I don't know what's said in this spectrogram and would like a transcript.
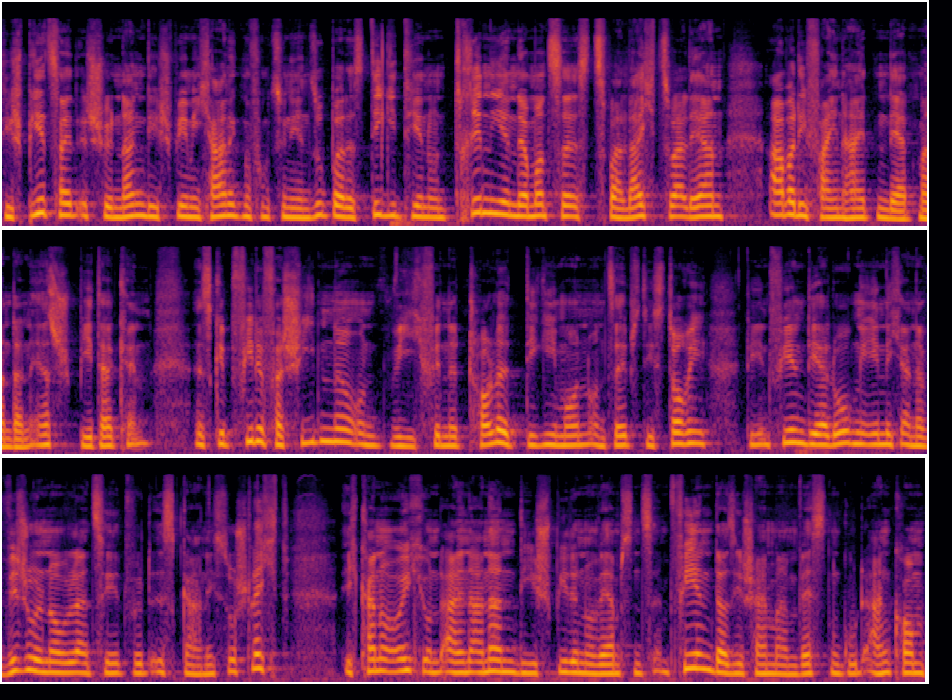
Die Spielzeit ist schön lang, die Spielmechaniken funktionieren super, das Digitieren und Trainieren der Monster ist zwar leicht zu erlernen, aber die Feinheiten lernt man dann erst später kennen. Es gibt viele verschiedene und wie ich finde tolle Digimon und selbst die Story, die in vielen Dialogen ähnlich einer Visual Novel erzählt wird, ist gar nicht so schlecht. Ich kann euch und allen anderen die Spiele nur wärmstens empfehlen, da sie scheinbar im Westen gut ankommen,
